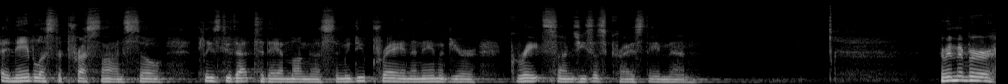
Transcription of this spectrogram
enable us to press on. So please do that today among us. And we do pray in the name of your great Son, Jesus Christ. Amen. I remember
